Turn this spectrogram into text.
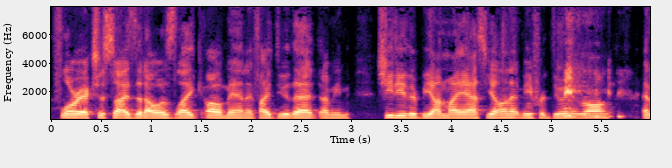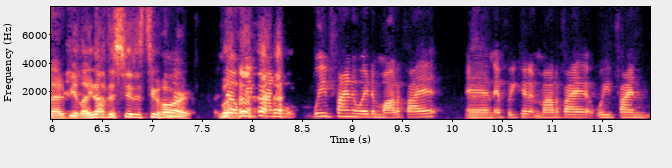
floor exercise that I was like, oh man, if I do that, I mean, she'd either be on my ass yelling at me for doing it wrong, and I'd be like, no, this shit is too hard. no, we'd find, a, we'd find a way to modify it. And if we couldn't modify it, we'd find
